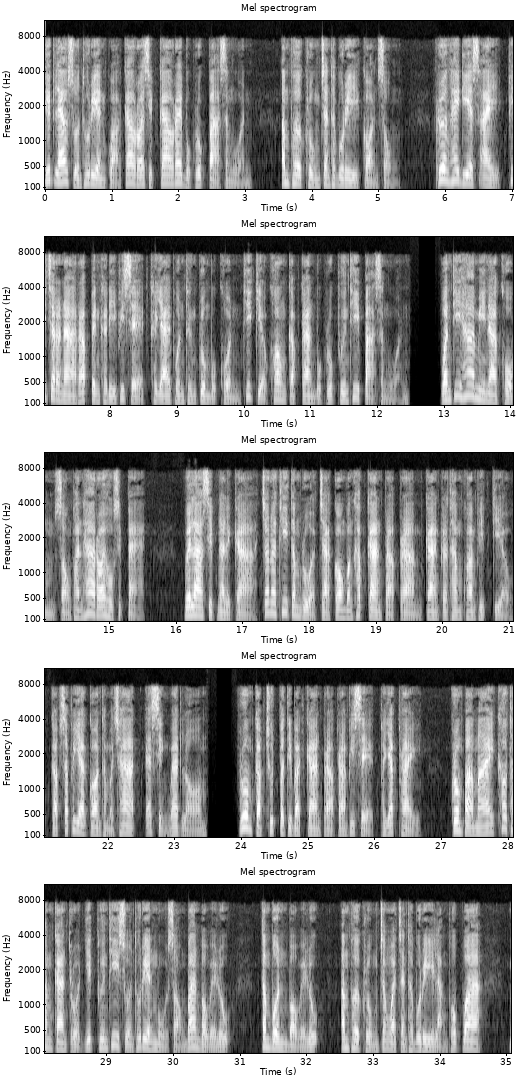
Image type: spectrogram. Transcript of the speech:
ยึดแล้วสวนทุเรียนกว่า 919 ไร่บุกรุกป่าสงวน อำเภอขลุงจันทบุรีก่อนส่ง เรื่องให้ DSI พิจารณารับเป็นคดีพิเศษขยายผลถึงกลุ่มบุคคลที่เกี่ยวข้องกับการบุกรุกพื้นที่ป่าสงวน วันที่ 5 มีนาคม 2568 เวลา 10 นาฬิกาเจ้าหน้าที่ตำรวจจากกองบังคับการปราบปรามการกระทำความผิดเกี่ยวกับทรัพยากรธรรมชาติและสิ่งแวดล้อม ร่วมกับชุดปฏิบัติการปราบปรามพิเศษพยัคฆ์ไพร รมป่าไม้เข้าทำการตรวจยึดพื้นที่สวนทุเรียนหมู่2บ้านบ่อเวลุ ตำบลบ่อเวลุ อำเภอขลุงจังหวัดจันทบุรีหลังพบว่า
